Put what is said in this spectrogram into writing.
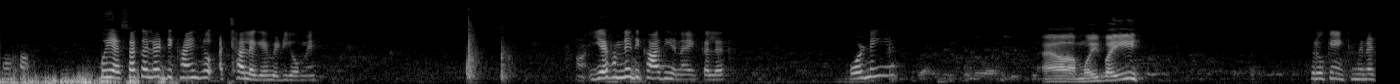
हाँ। कोई ऐसा कलर दिखाएँ जो अच्छा लगे वीडियो में? हाँ ये हमने दिखा दिया ना एक कलर और नहीं है? मोहित भाई। रुकें एक मिनट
